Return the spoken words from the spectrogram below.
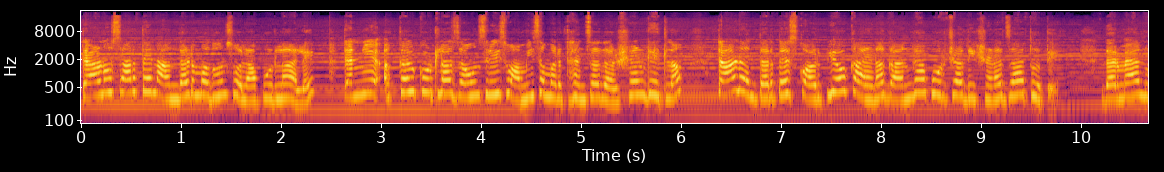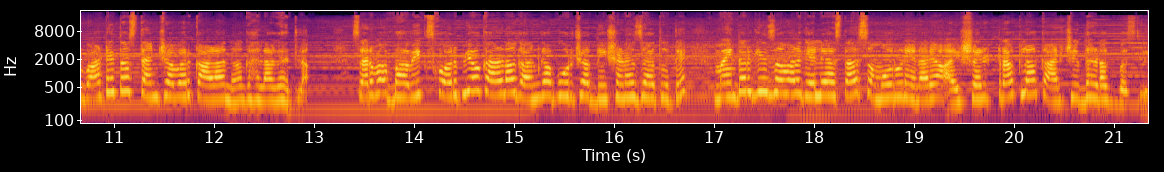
त्यानुसार ते नांदेडमधून सोलापूरला आले. त्यांनी अक्कलकोटला जाऊन श्री स्वामी समर्थांचं दर्शन घेतलं. त्यानंतर ते स्कॉर्पिओ कारनं गाणगापूरच्या दिशेनं जात होते. दरम्यान वाटेतच त्यांच्यावर काळानं घाला घातला. सर्व भाविक स्कॉर्पिओ कारनं गाणगापूरच्या दिशेने जात होते. मैंदर्गी जवळ गेले असता समोरून येणाऱ्या आयशर ट्रकला कारची धडक बसली.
